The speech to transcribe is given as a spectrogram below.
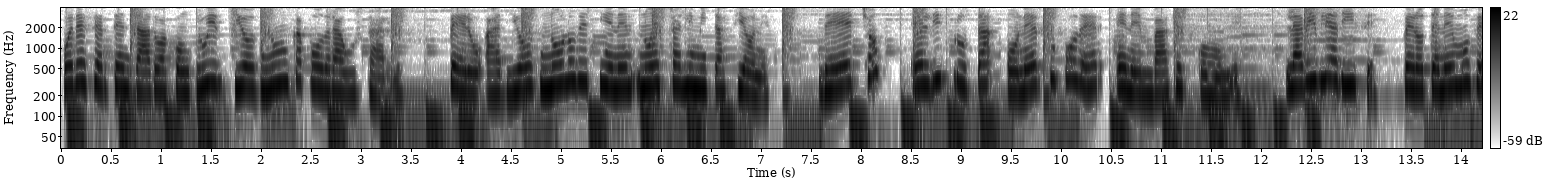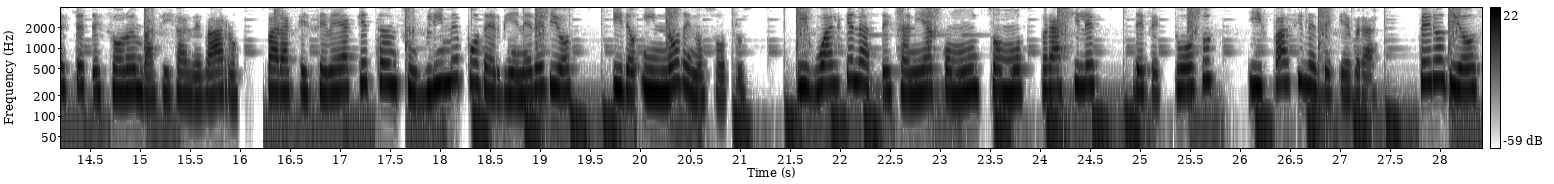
puedes ser tentado a concluir Dios nunca podrá usarme. Pero a Dios no lo detienen nuestras limitaciones. De hecho, Él disfruta poner su poder en envases comunes. La Biblia dice, pero tenemos este tesoro en vasijas de barro, para que se vea qué tan sublime poder viene de Dios y, no de nosotros. Igual que la artesanía común somos frágiles, defectuosos y fáciles de quebrar. Pero Dios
